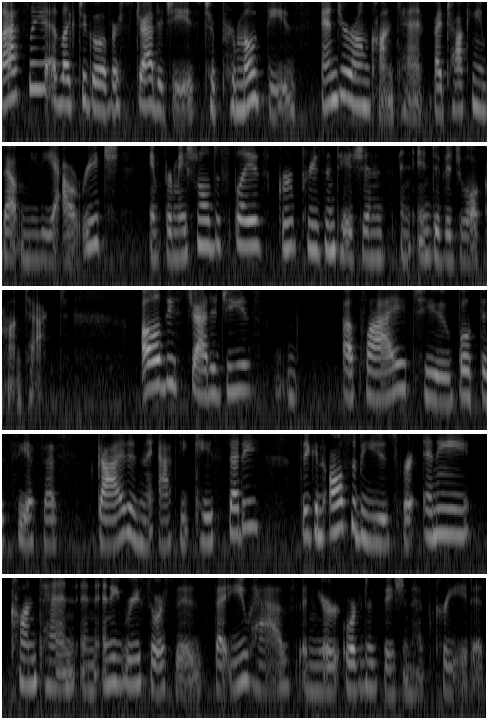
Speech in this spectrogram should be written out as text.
Lastly, I'd like to go over strategies to promote these and your own content by talking about media outreach, informational displays, group presentations, and individual contact. All of these strategies apply to both the CSS guide and the AAFE case study. They can also be used for any content and any resources that you have and your organization has created.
